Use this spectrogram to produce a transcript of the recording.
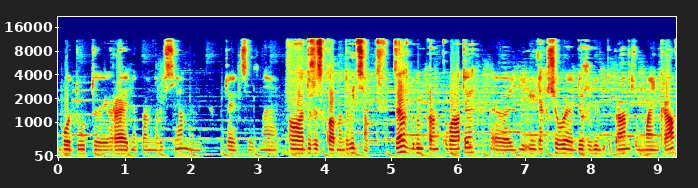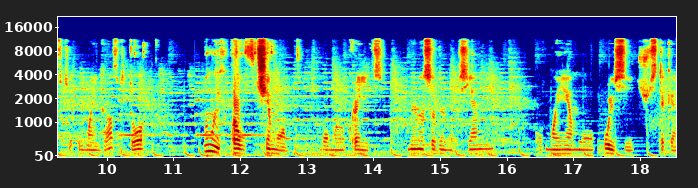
Бо тут е, грають, напевно, росіяни, хто я це знає. О, дуже складно, дивіться. Зараз будемо пранкувати. Е, Якщо ви дуже любите пранки в Майнкрафті, у Майнкрафті, то ну, ми їх провчимо, бо ми українці. Мінус один росіянин в моєму пульсі, щось таке.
